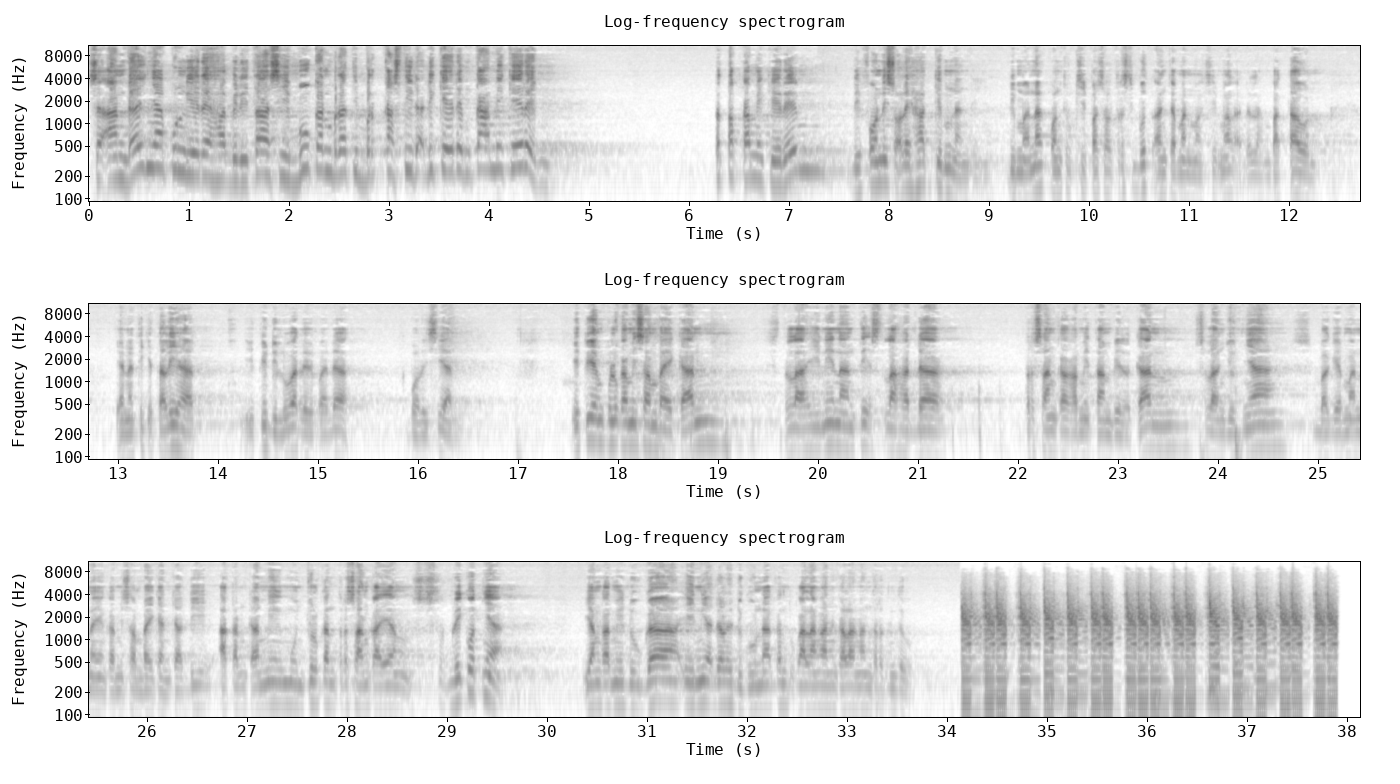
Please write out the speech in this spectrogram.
Seandainya pun direhabilitasi bukan berarti berkas tidak dikirim, kami kirim. Tetap kami kirim, difonis oleh hakim nanti. Di mana konstruksi pasal tersebut ancaman maksimal adalah 4 tahun. Ya nanti kita lihat, itu di luar daripada kepolisian. Itu yang perlu kami sampaikan. Setelah ini nanti setelah ada tersangka kami tampilkan. Selanjutnya sebagaimana yang kami sampaikan tadi akan kami munculkan tersangka yang berikutnya. Yang kami duga ini adalah digunakan untuk kalangan-kalangan tertentu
